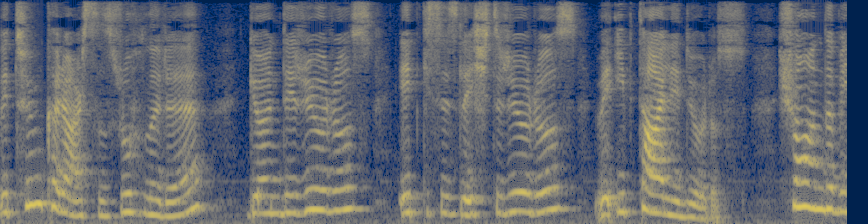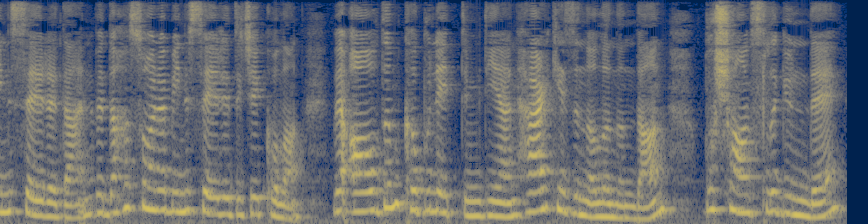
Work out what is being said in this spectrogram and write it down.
ve tüm kararsız ruhları gönderiyoruz, etkisizleştiriyoruz ve iptal ediyoruz. Şu anda beni seyreden ve daha sonra beni seyredecek olan ve aldım kabul ettim diyen herkesin alanından bu şanslı günde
